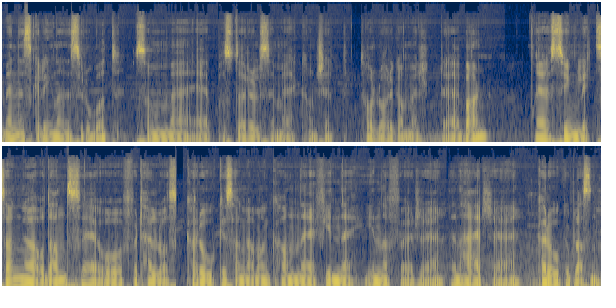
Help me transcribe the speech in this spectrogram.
menneskelignende robot som er på størrelse med kanskje et tolv år gammelt barn. Eh, synge litt sanger og danse og fortelle oss karaokesanger man kan eh, finne innenfor eh, denne karaokeplassen.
